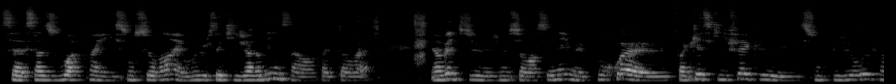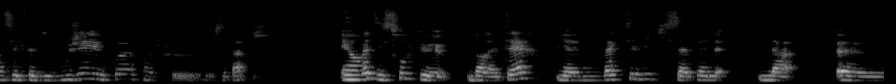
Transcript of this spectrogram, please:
Ça, ça se voit. Enfin, ils sont sereins et moi, je sais qu'ils jardinent, c'est un facteur. Voilà. Et en fait, je, je me suis renseignée, mais pourquoi euh, Enfin, qu'est-ce qui fait qu'ils sont plus heureux? Enfin, c'est le fait de bouger ou quoi? Enfin, je, je sais pas. Et en fait, il se trouve que dans la Terre, il y a une bactérie qui s'appelle la. euh,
